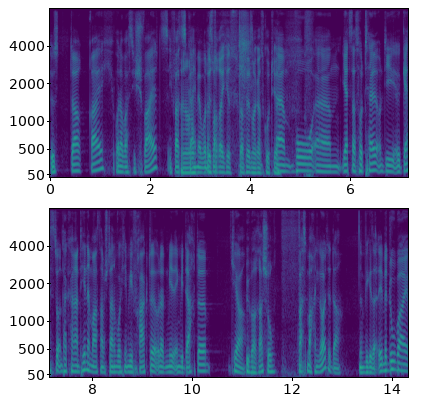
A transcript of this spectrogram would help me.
Österreich oder war es die Schweiz? Ich weiß es Keine gar nicht mehr, wo das war. Österreich ist dafür immer ganz gut, ja. Ähm, wo ähm, jetzt das Hotel und die Gäste unter Quarantänemaßnahmen standen, wo ich irgendwie fragte oder mir irgendwie dachte, tja, Überraschung. was machen die Leute da? Und wie gesagt, mit Dubai,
